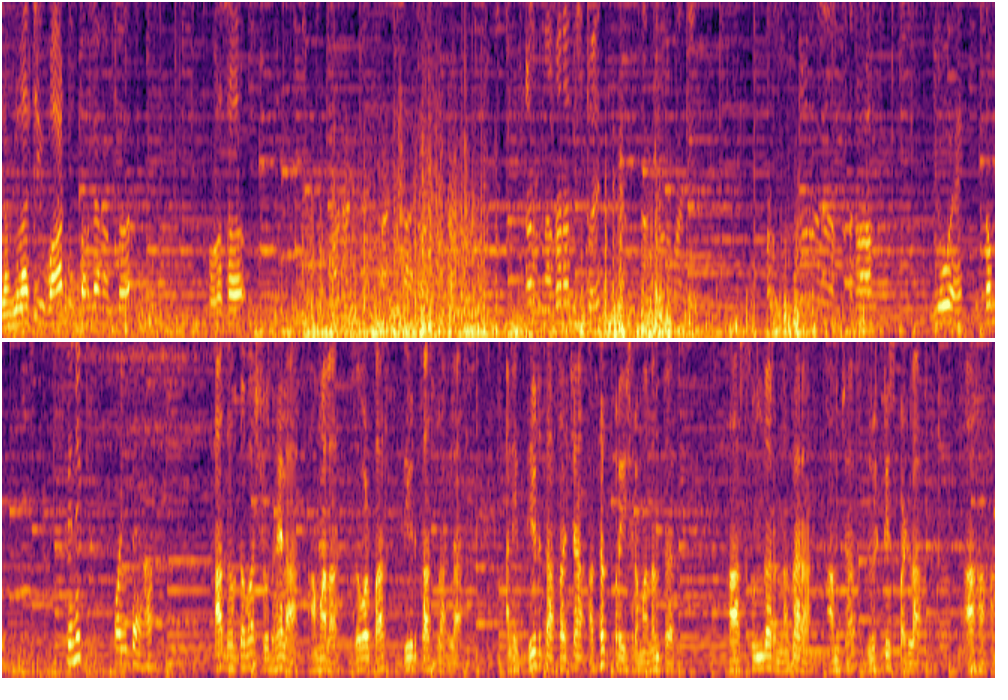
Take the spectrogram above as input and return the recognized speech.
जंगलाची वाट उतरल्यानंतर थोडस तर नजारा दिसतोय. एकदम सिनिक पॉइंट आहे हा. हा धबधबा शोधायला आम्हाला जवळपास दीड तास लागला आणि दीड तासाच्या अथक परिश्रमानंतर हा सुंदर नजारा आमच्या दृष्टीस पडला. आहा हा.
